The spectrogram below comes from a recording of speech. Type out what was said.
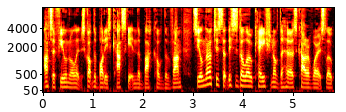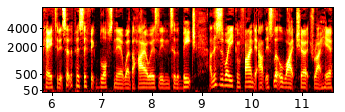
at a funeral. It's got the body's casket in the back of the van. So you'll notice that this is the location of the hearse car of where it's located. It's at the Pacific Bluffs near where the highway is leading to the beach. And this is where you can find it at this little white church right here.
